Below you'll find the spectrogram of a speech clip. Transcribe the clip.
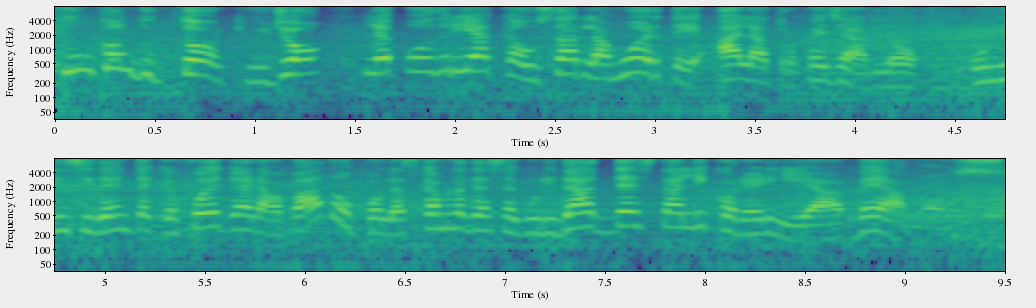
que un conductor que huyó le podría causar la muerte al atropellarlo. Un incidente que fue grabado por las cámaras de seguridad de esta licorería. Veamos.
